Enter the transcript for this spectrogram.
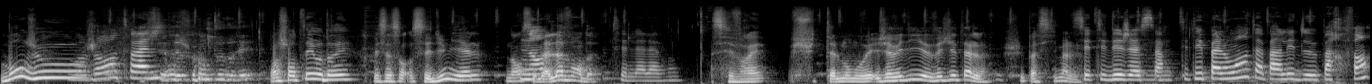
Bonjour Bonjour Antoine, Je Audrey. Enchanté Audrey Mais ça sent... c'est du miel Non, c'est Non. de la lavande. c'est de la lavande. C'est vrai, je suis tellement mauvais. J'avais dit euh, végétal, je suis pas si mal. C'était déjà ça. T'étais pas loin, t'as parlé de parfum,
